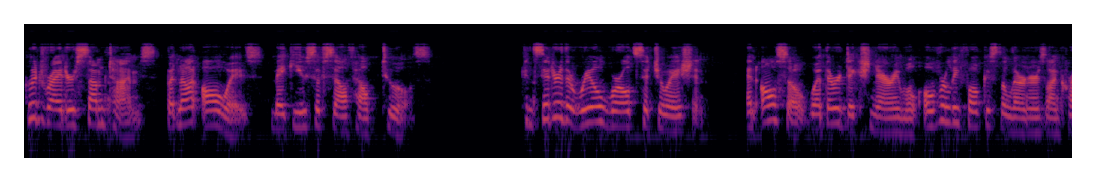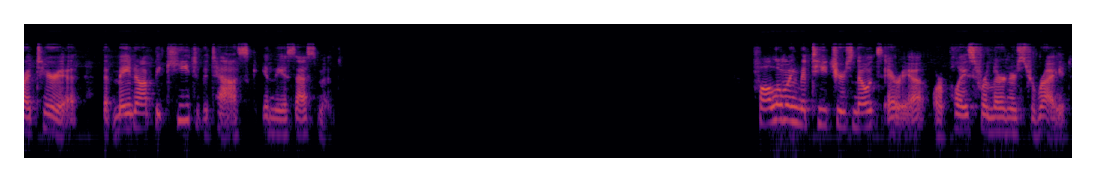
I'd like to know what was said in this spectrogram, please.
Good writers sometimes, but not always, make use of self-help tools. Consider the real-world situation and also whether a dictionary will overly focus the learners on criteria that may not be key to the task in the assessment. Following the teacher's notes area, or place for learners to write,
